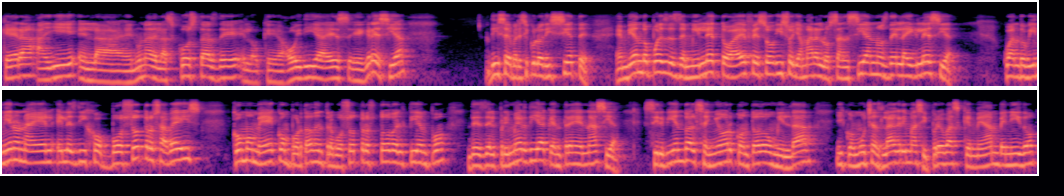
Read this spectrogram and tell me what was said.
que era allí en, la, en una de las costas de lo que hoy día es eh, Grecia, Dice el versículo 17, enviando pues desde Mileto a Éfeso, hizo llamar a los ancianos de la iglesia. Cuando vinieron a él, él les dijo, vosotros sabéis cómo me he comportado entre vosotros todo el tiempo, desde el primer día que entré en Asia, sirviendo al Señor con toda humildad y con muchas lágrimas y pruebas que me han venido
